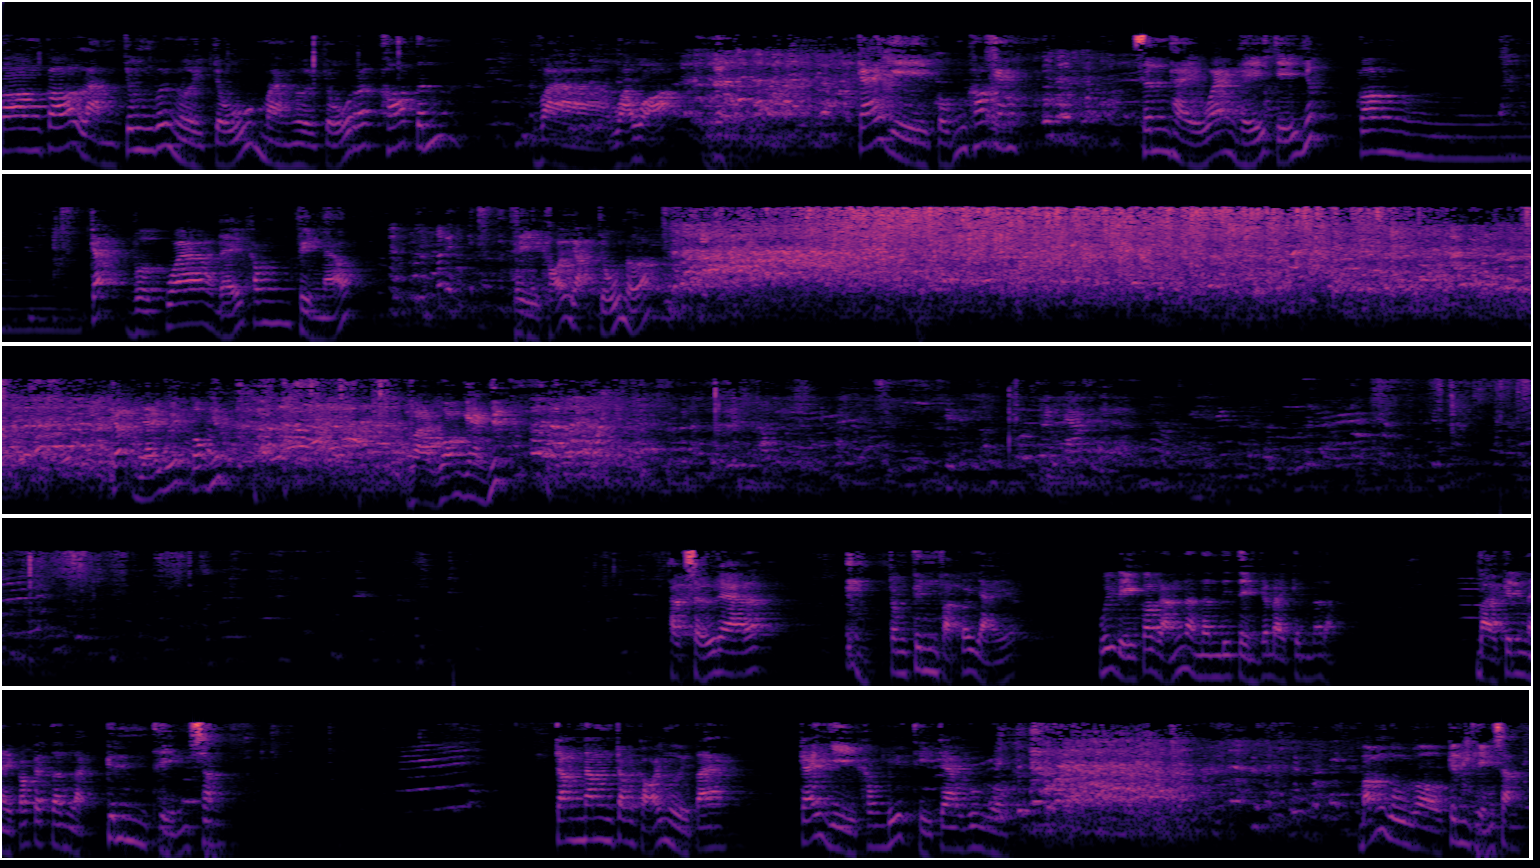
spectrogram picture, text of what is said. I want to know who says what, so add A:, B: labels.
A: Con có làm chung với người chủ Mà người chủ rất khó tính Và quả quọ. Cái gì cũng khó khăn. Xin thầy quan hỷ chỉ giúp con Cách vượt qua để không phiền não. Thì khỏi gặp chủ nữa cách giải quyết tốt nhất và gọn gàng nhất. Thật sự ra đó trong kinh Phật có dạy đó, quý vị có rảnh là nên đi tìm cái bài kinh đó đọc. Bài kinh này có cái tên là Kinh Thiện Sanh. Trăm năm trong cõi người ta, Cái gì không biết thì tra Google. Bấm Google Kinh Thiện Sanh.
